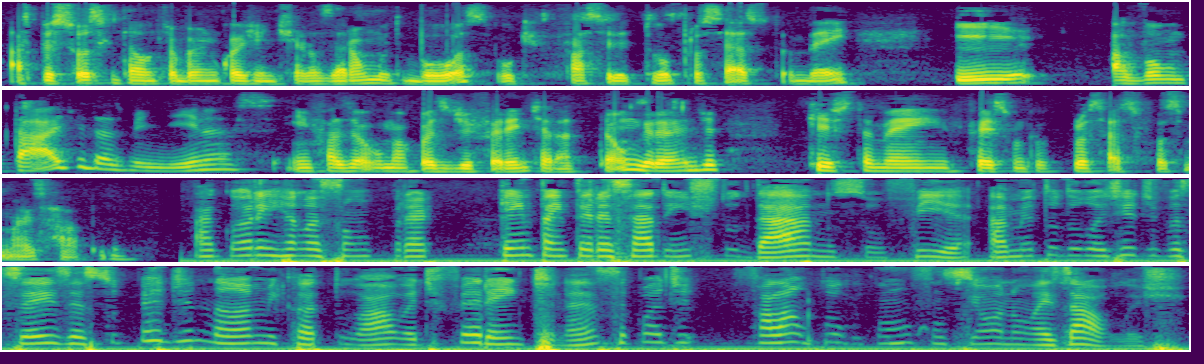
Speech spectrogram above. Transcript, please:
as pessoas que estavam trabalhando com a gente, elas eram muito boas, o que facilitou o processo também. E a vontade das meninas em fazer alguma coisa diferente era tão grande que isso também fez com que o processo fosse mais rápido. Agora, em relação para quem está interessado em estudar no Sofia, a metodologia de vocês é super dinâmica, atual, é diferente, né? Você pode falar um pouco como funcionam as aulas?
